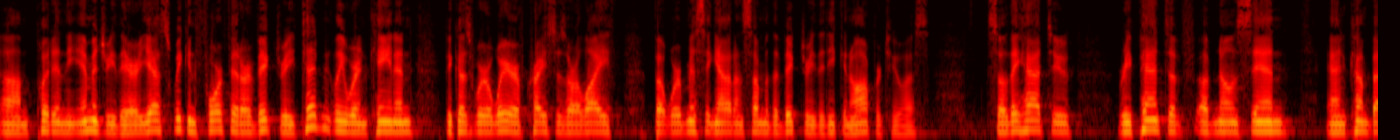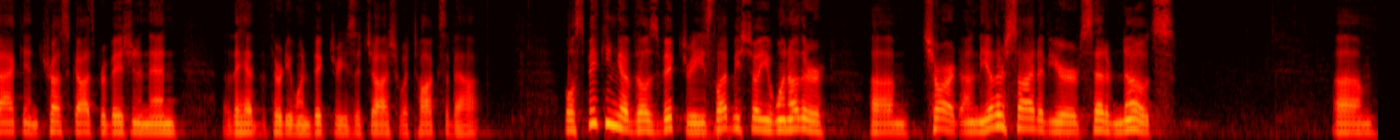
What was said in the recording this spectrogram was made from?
um, put in the imagery there. Yes, we can forfeit our victory. Technically, we're in Canaan because we're aware of Christ as our life, but we're missing out on some of the victory that he can offer to us. So they had to repent of, of known sin and come back and trust God's provision. And then they had the 31 victories that Joshua talks about. Well, speaking of those victories, let me show you one other um, chart. On the other side of your set of notes, um,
